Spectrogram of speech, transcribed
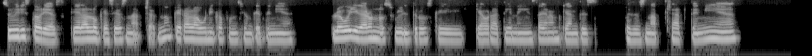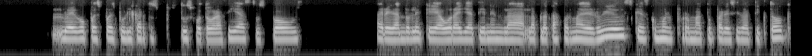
subir historias, que era lo que hacía Snapchat, ¿no? Que era la única función que tenía. Luego llegaron los filtros que, que ahora tiene Instagram, que antes pues Snapchat tenía. Luego pues puedes publicar tus, tus fotografías, tus posts, agregándole que ahora ya tienen la, la, plataforma de Reels, que es como el formato parecido a TikTok.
